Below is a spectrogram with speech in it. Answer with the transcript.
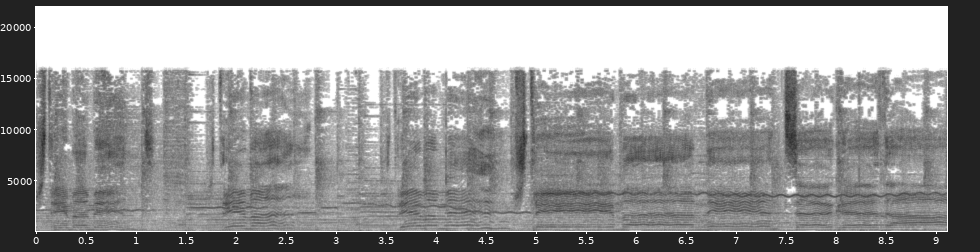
extremamente, extrema, extremamente, extremamente agradável.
